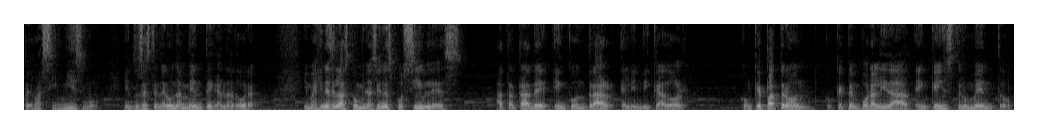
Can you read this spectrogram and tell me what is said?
pero a sí mismo. Y entonces tener una mente ganadora. Imagínese las combinaciones posibles a tratar de encontrar el indicador con qué patrón, con qué temporalidad, en qué instrumento,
